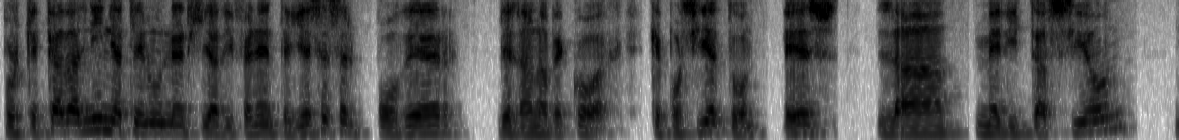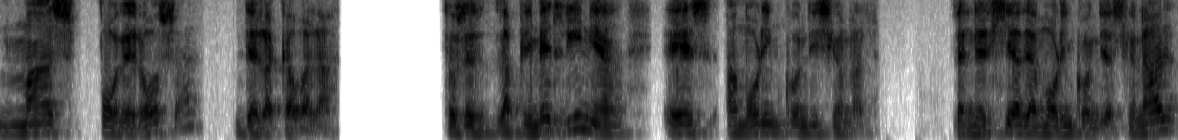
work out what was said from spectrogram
porque cada línea tiene una energía diferente y ese es el poder de la nave que por cierto es la meditación más poderosa de la Kabbalah. Entonces, la primera línea es amor incondicional. La energía de amor incondicional,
